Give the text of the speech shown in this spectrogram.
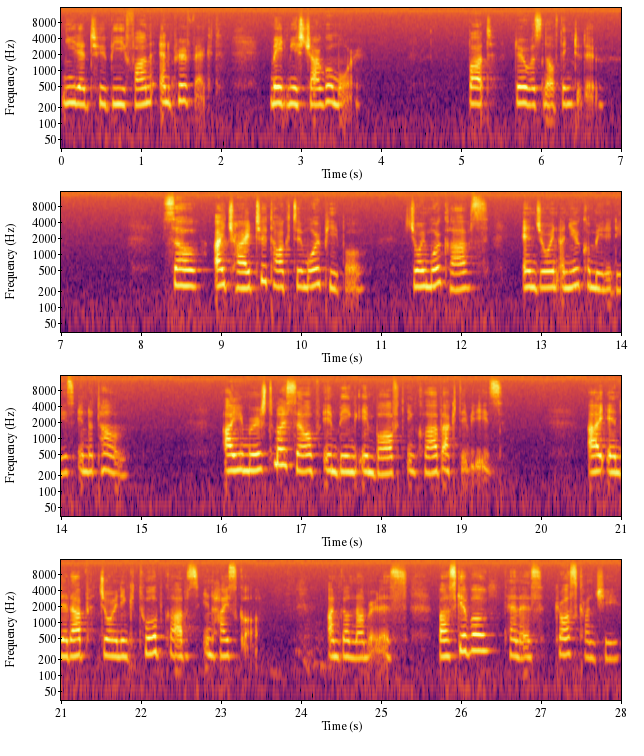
needed to be fun and perfect made me struggle more. But there was nothing to do. So I tried to talk to more people, join more clubs, and join a new communities in the town. I immersed myself in being involved in club activities. I ended up joining 12 clubs in high school. I'm gonna number this basketball, tennis, cross country,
